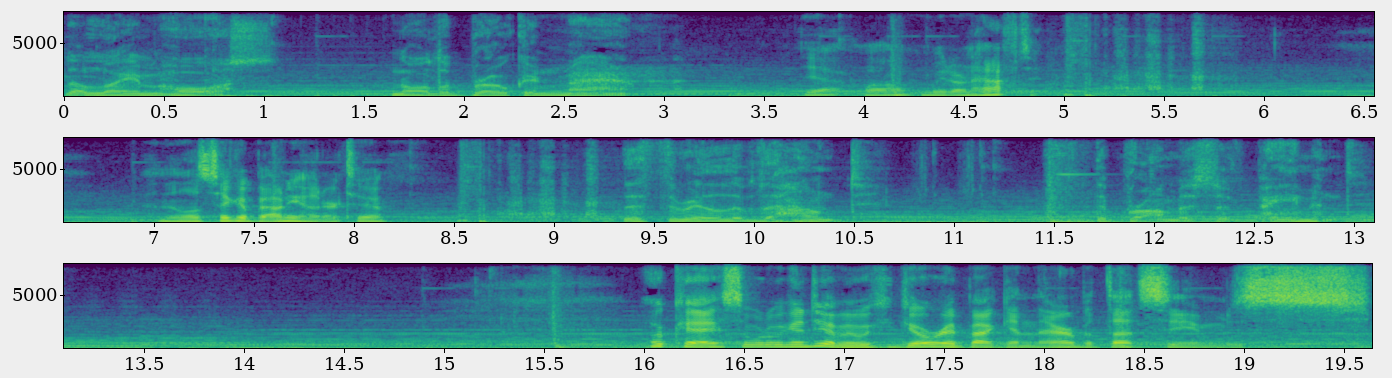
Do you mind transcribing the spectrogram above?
the lame horse, nor the broken man. Yeah, well, we don't have to. And then let's take a bounty hunter too. The thrill of the hunt. The promise of payment. Okay, so what are we gonna do? I mean, we could go right back in there, but that seems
